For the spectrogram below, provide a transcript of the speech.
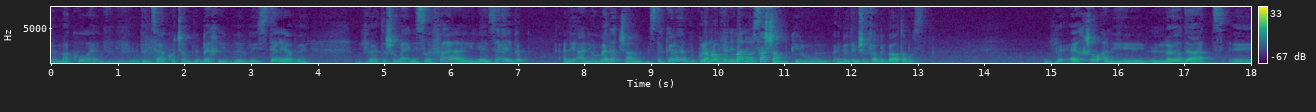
ומה קורה? וצעקות שם, ובכי, והיסטריה, ו... ואתה שומע, היא נשרפה, היא זה, ואני אני עומדת שם, מסתכלת, וכולם לא מבינים מה אני עושה שם. כאילו, הם יודעים שפאבי באוטובוס. ואיכשהו, אני לא יודעת, אה,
